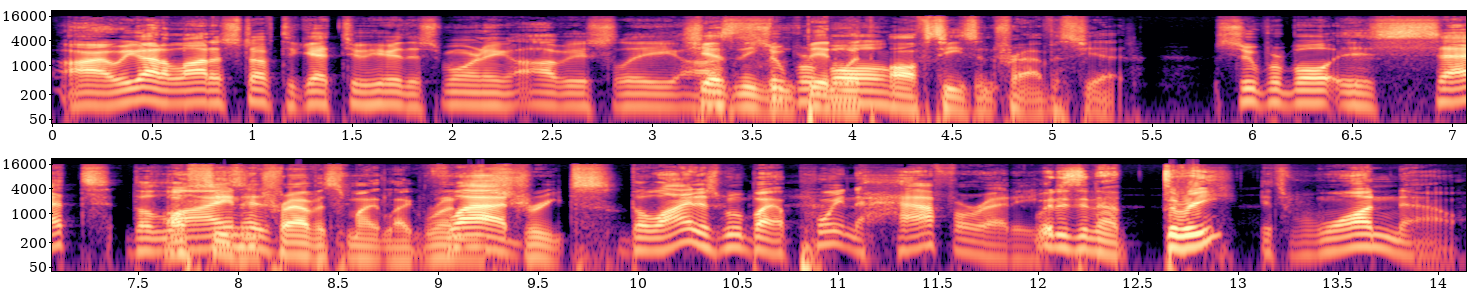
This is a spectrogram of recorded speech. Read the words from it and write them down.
All right, we got a lot of stuff to get to here this morning. Obviously, She uh, hasn't even Super been Bowl. with off-season Travis yet. Super Bowl is set. The line Off-season has Travis might like run Vlad. the streets. the line has moved by a point and a half already. what is it now? Three? It's one now.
